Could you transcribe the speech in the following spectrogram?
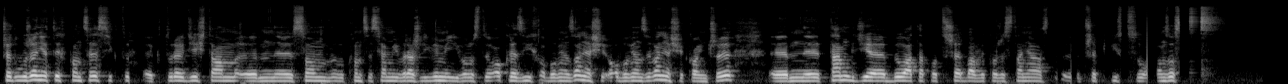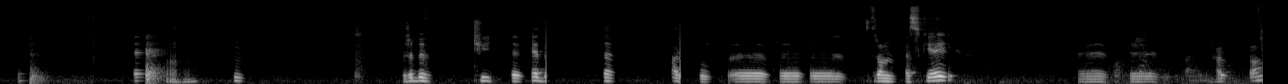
przedłużenie tych koncesji, które, gdzieś tam są koncesjami wrażliwymi i po prostu okres ich obowiązania się, obowiązywania się kończy. Tam, gdzie była ta potrzeba wykorzystania przepisu, on został. Mhm. Żeby wrócić do strony czeskiej. Halo,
